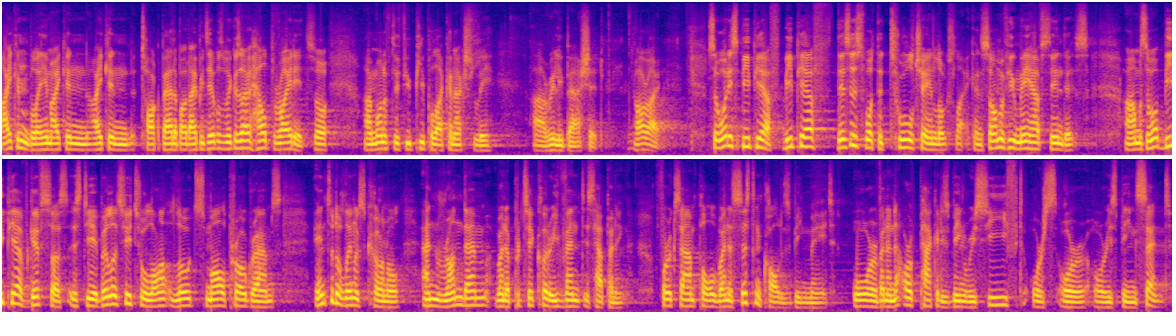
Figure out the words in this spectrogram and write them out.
I can blame, I can, I can talk bad about IP tables because I helped write it. So I'm one of the few people that can actually uh, really bash it. All right. So what is BPF? BPF, this is what the tool chain looks like, and some of you may have seen this. Um, so what BPF gives us is the ability to lo load small programs into the Linux kernel and run them when a particular event is happening. For example, when a system call is being made, or when a network packet is being received or, or, or is being sent,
